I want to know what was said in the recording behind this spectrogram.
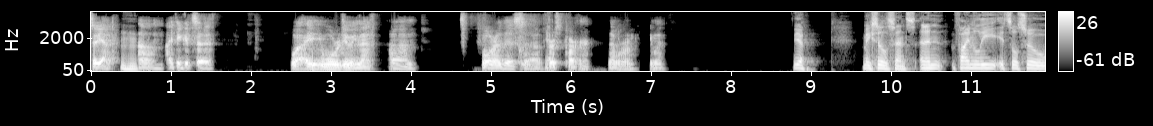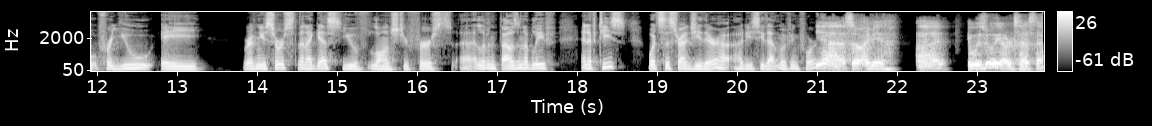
so yeah, mm-hmm. um, I think it's a well, I, well we're doing that um, for this uh, yeah. first partner that we're working with. Yeah, makes total sense. And then finally, it's also for you a revenue source, then I guess you've launched your first uh, 11,000, I believe, NFTs. What's the strategy there? How, how, do you see that moving forward? Yeah, so I mean, uh, it was really our test at,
